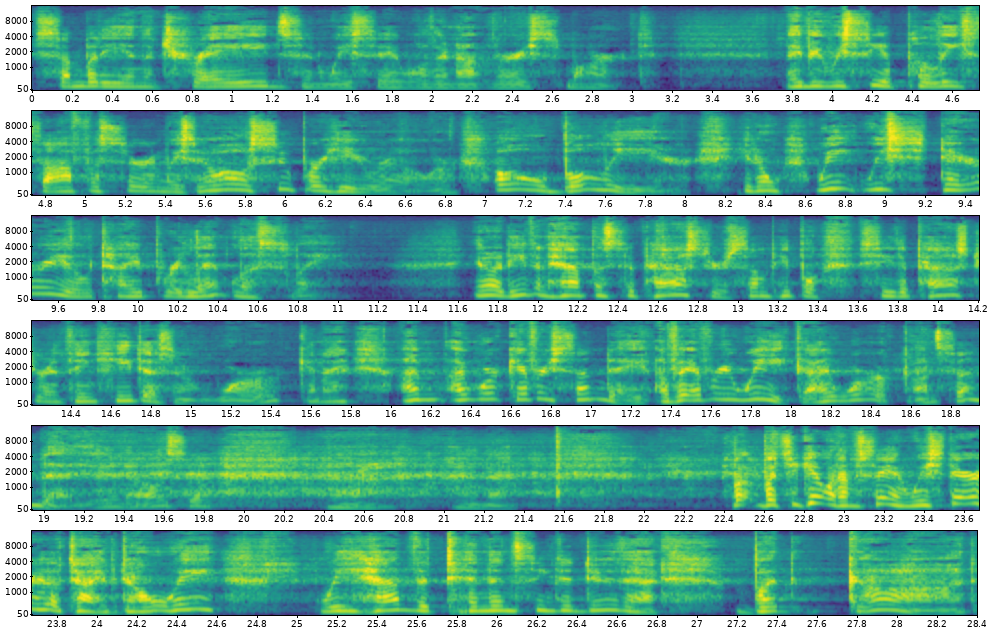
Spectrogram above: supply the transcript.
somebody in the trades, and we say, well, they're not very smart. Maybe we see a police officer and we say, oh, superhero, or oh, bully, or, you know, we, we stereotype relentlessly. You know, it even happens to pastors. Some people see the pastor and think he doesn't work. And I, I'm, i work every Sunday of every week. I work on Sunday, you know, so, uh, you know. But, but you get what I'm saying. We stereotype, don't we? We have the tendency to do that. But God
